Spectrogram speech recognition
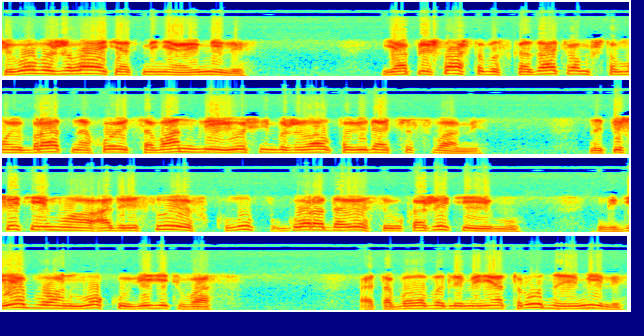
«Чего вы желаете от меня, Эмили?» «Я пришла, чтобы сказать вам, что мой брат находится в Англии и очень бы желал повидаться с вами. Напишите ему, адресуя в клуб города С и укажите ему, где бы он мог увидеть вас». Это было бы для меня трудно, Эмили.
